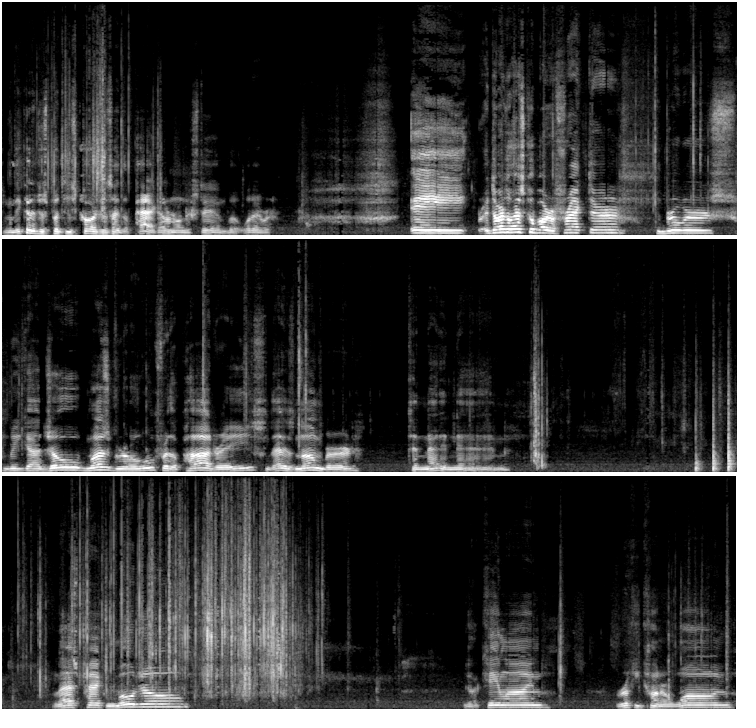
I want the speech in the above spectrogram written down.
I mean, they could have just put these cards inside the pack. I don't understand, but whatever. A Eduardo Escobar refractor. Brewers. We got Joe Musgrove for the Padres. That is numbered to 99. Last pack Mojo. Got K-Line. Rookie Connor Wong.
